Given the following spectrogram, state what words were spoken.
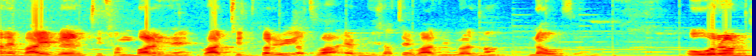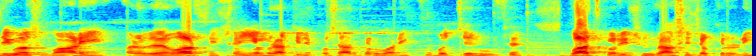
અને ભાઈ બહેનથી સંભાળીને વાતચીત કરવી અથવા એમની સાથે વાદ વિવાદમાં ન ઉતરવું. ઓવરઓલ દિવસ વાણી અને વ્યવહારથી સંયમ રાખીને પસાર કરવાની ખૂબ જ જરૂર છે. વાત કરીશું રાશિ ચક્રની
